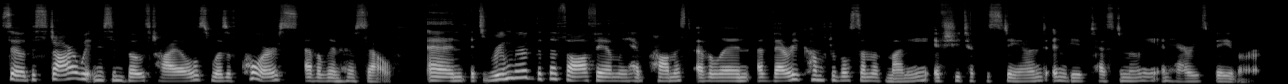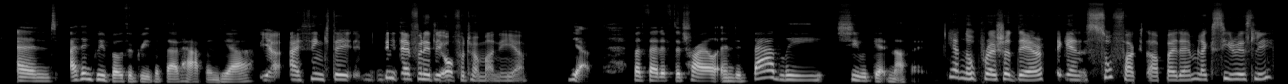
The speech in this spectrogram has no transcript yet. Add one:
So, the star witness in both trials was, of course, Evelyn herself. And it's rumored that the Thaw family had promised Evelyn a very comfortable sum of money if she took the stand and gave testimony in Harry's favor. And I think we both agree that that happened, yeah? Yeah, I think they they definitely offered her money, yeah. Yeah. But that if the trial ended badly, she would get nothing. Yeah, no pressure there. Again, so fucked up by them. Like, seriously?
